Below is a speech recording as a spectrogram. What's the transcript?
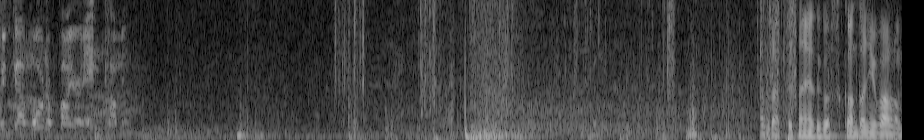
We've got mortar fire incoming. Dobra, pytanie tylko skąd oni walą.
